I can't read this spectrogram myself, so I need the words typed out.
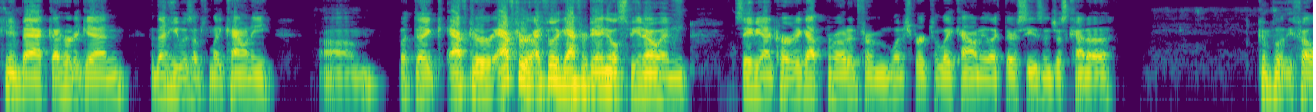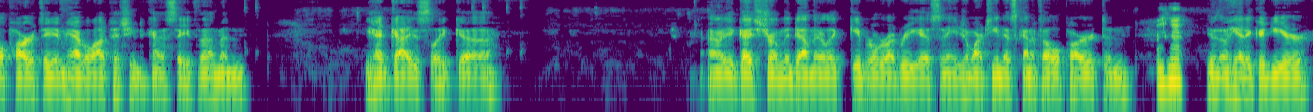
came back, got hurt again, and then he was up in Lake County. Um, but like after after I feel like after Daniel Espino and Xzavion Curry got promoted from Lynchburg to Lake County, like their season just kind of completely fell apart. They didn't have a lot of pitching to kind of save them, and you had guys like uh, I don't know, you had guys struggling down there like Gabriel Rodriguez and Angel Martinez kind of fell apart, and Mhm. even though he had a good year.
